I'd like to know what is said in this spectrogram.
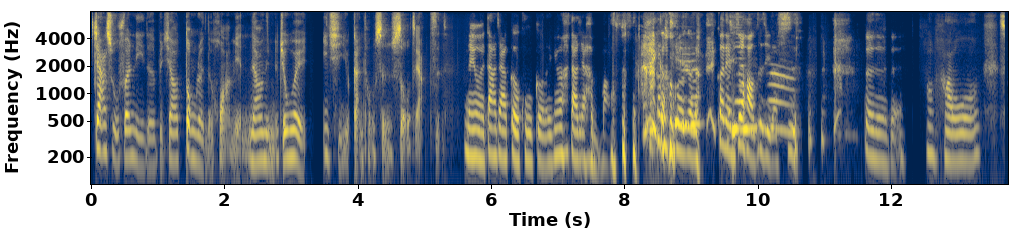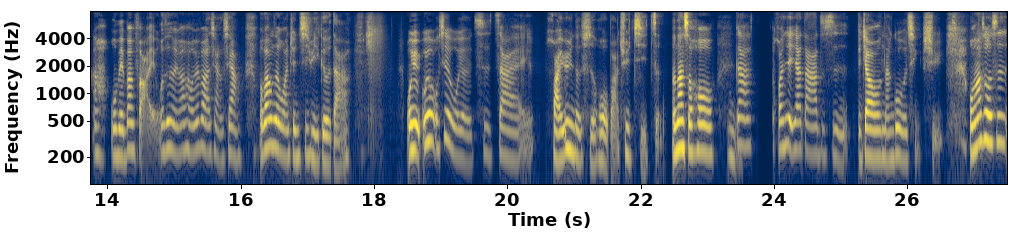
家属分离的比较动人的画面，然后你们就会一起有感同身受这样子。没有，大家各哭各的，因为大家很忙，各哭各的，快点做好自己的事。对对对，哦，好哦，啊，我没办法哎，我真的没办法，我没办法想象，我刚刚真的完全鸡皮疙瘩。我有我有，我记得我有一次在怀孕的时候吧，去急诊，那时候嗯跟他缓解一下大家就是比较难过的情绪。我那时候是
